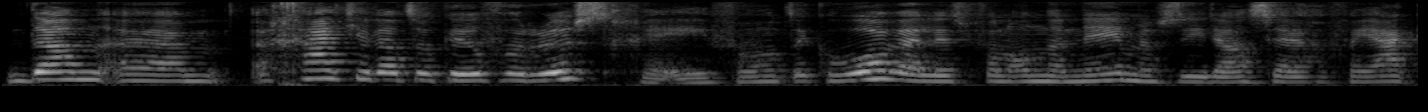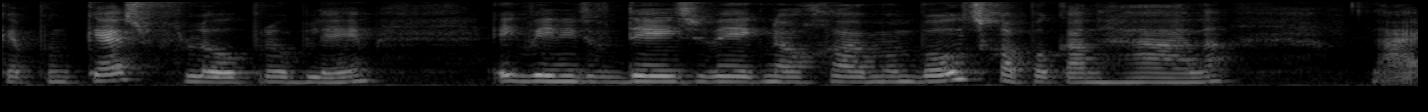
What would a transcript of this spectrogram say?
dan um, gaat je dat ook heel veel rust geven. Want ik hoor wel eens van ondernemers die dan zeggen van ja, ik heb een cashflow probleem. Ik weet niet of deze week nog uh, mijn boodschappen kan halen. Nou,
